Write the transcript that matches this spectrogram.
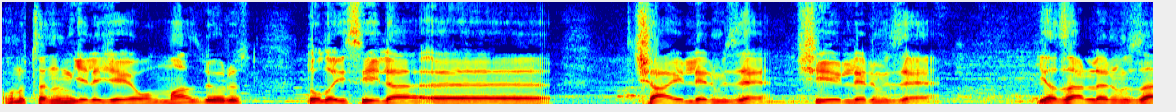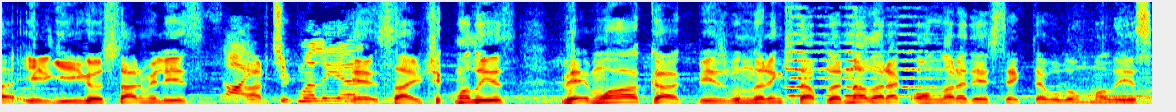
unutanın geleceği olmaz diyoruz. Dolayısıyla e, şairlerimize, şiirlerimize, yazarlarımıza ilgiyi göstermeliyiz. Sahip çıkmalıyız. Evet, sahip çıkmalıyız ve muhakkak biz bunların kitaplarını alarak onlara destekte bulunmalıyız.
